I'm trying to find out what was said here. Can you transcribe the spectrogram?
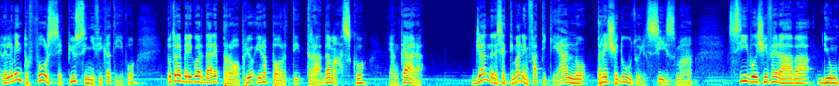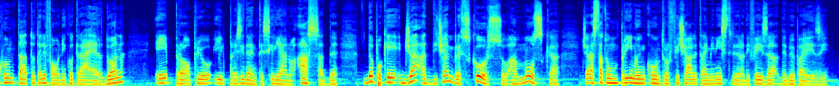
l'elemento forse più significativo potrebbe riguardare proprio i rapporti tra Damasco e Ankara. Già nelle settimane infatti che hanno preceduto il sisma, si vociferava di un contatto telefonico tra Erdogan e proprio il presidente siriano Assad, dopo che già a dicembre scorso a Mosca c'era stato un primo incontro ufficiale tra i ministri della difesa dei due paesi.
